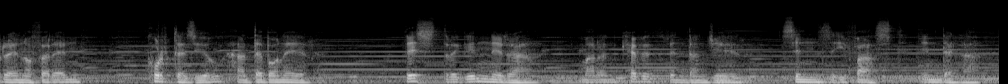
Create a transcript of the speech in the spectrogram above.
Renoferen, Cortezil ha Debonair. This Dreginira, Maran Kevith Vindanger, Sins i Fast Indela.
